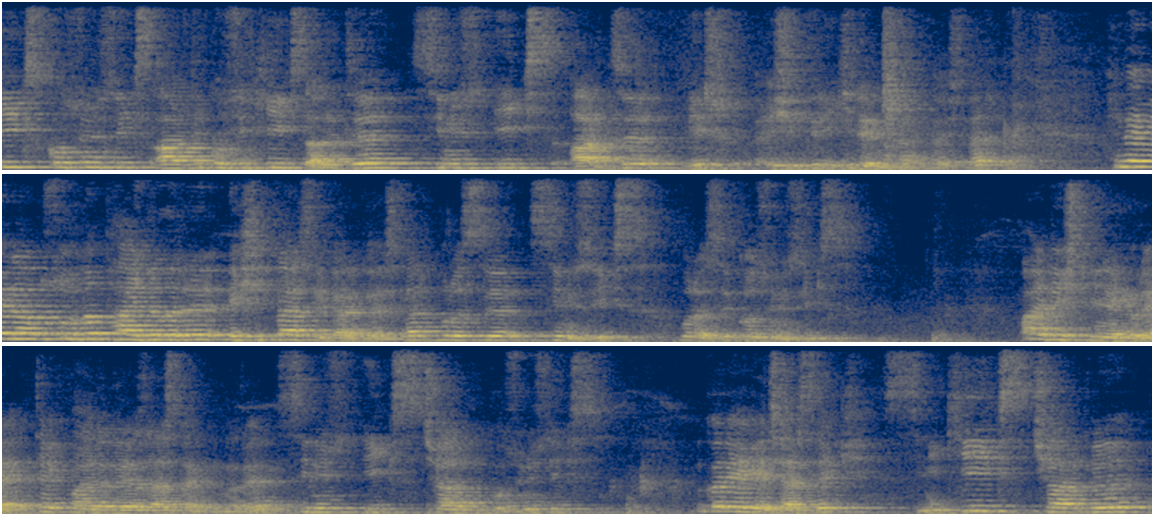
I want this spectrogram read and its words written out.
Sinüs 2x kosinüs x artı cos 2x artı sinüs x artı 1 eşittir 2 demiş arkadaşlar. Şimdi evvela bu soruda paydaları eşitlersek arkadaşlar burası sinüs x, burası kosinüs x. Payda eşitliğine göre tek paydada yazarsak bunları sinüs x çarpı kosinüs x. Yukarıya geçersek sin 2x çarpı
